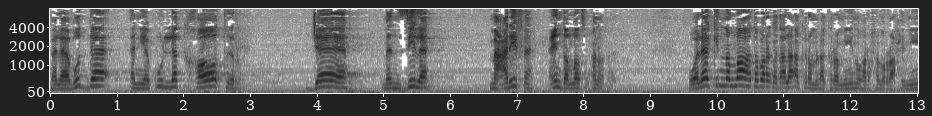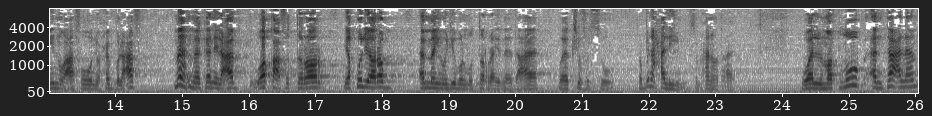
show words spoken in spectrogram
فلا بد أن يكون لك خاطر جاه منزلة معرفة عند الله سبحانه وتعالى. ولكن الله تبارك وتعالى أكرم الأكرمين وأرحم الراحمين وعفو يحب العفو. مهما كان العبد وقع في اضطرار يقول يا رب أما يجيب المضطر إذا دعاه ويكشف السوء. ربنا حليم سبحانه وتعالى. والمطلوب أن تعلم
